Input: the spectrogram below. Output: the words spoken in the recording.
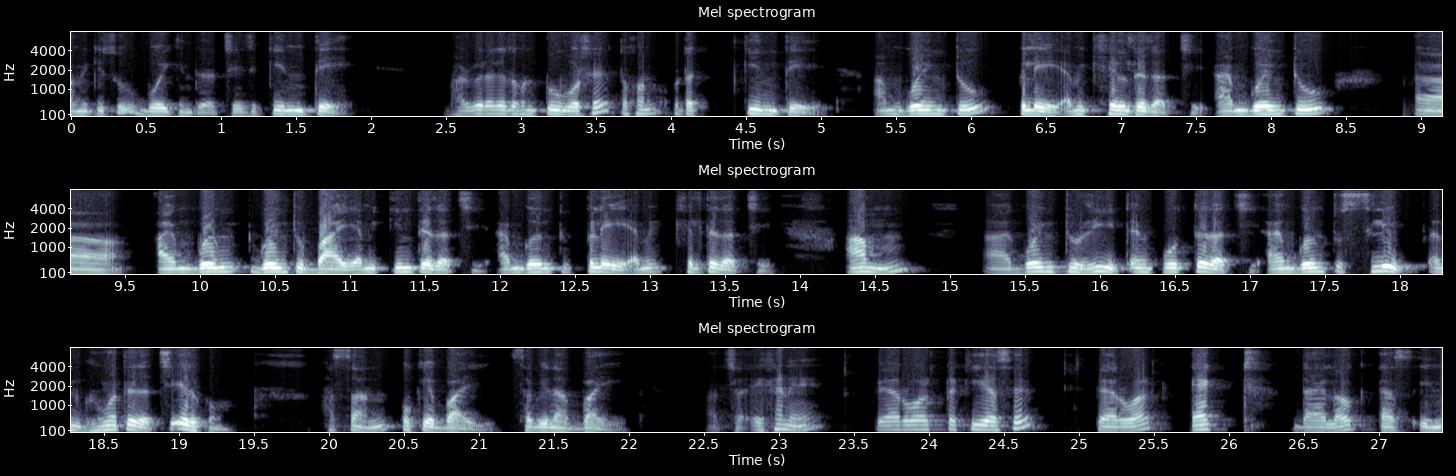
আমি কিছু বই কিনতে যাচ্ছি যে কিনতে। ভার্বের আগে যখন টু বসে, তখন ওটা কিনতে I am going to play আমি খেলতে যাচ্ছি। I am going to I am going going to buy আমি কিনতে যাচ্ছি। I am going to play আমি খেলতে যাচ্ছি। আম গোয়িং টু রিড আমি পড়তে যাচ্ছি। I am going to sleep আমি ঘুমাতে যাচ্ছি। এরকম। Hasan okay bye Sabina bye আচ্ছা এখানে পেয়ার ওয়ার্কটা কি আছে? Pair work act dialogue as in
